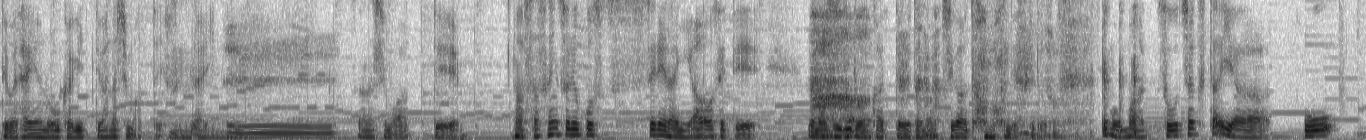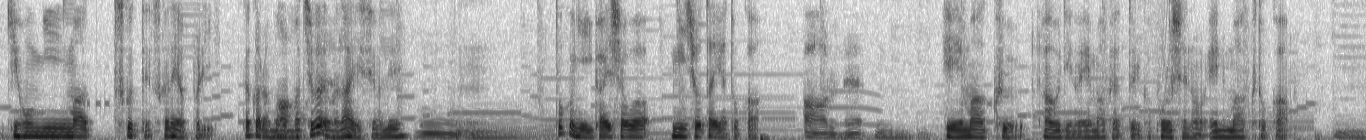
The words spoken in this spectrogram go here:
というかタイヤのおかげっていう話もあったりするぐらい、うん。話もあってまあさすがにそれをこうセレナに合わせて同じ理論かっていうとまあ違うと思うんですけどでもまあ装着タイヤを基本にまあ作ってるんですかねやっぱり。だからまあ間違いはないですよね。ううん。ん。特に会社は認証タイヤとか。ああるね。うん A マークアウディの A マークだったりかポルシェの N マークとか。うん。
